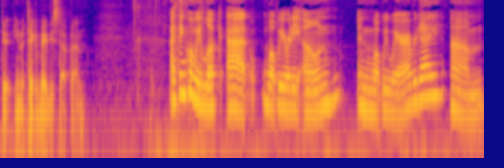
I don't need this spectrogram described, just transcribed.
do, you know, take a baby step in. I think when we look at what we already own and what we wear every day, um,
